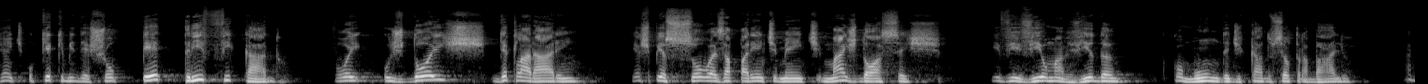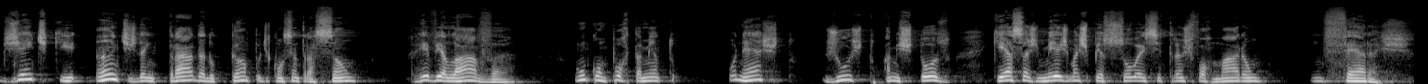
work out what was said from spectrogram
Gente, o que, que me deixou petrificado foi os dois declararem que as pessoas aparentemente mais dóceis, que viviam uma vida comum, dedicada ao seu trabalho, gente que antes da entrada do campo de concentração revelava um comportamento honesto, justo, amistoso, que essas mesmas pessoas se transformaram em feras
